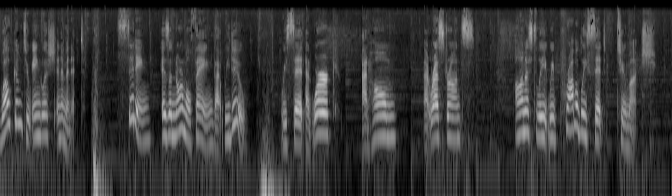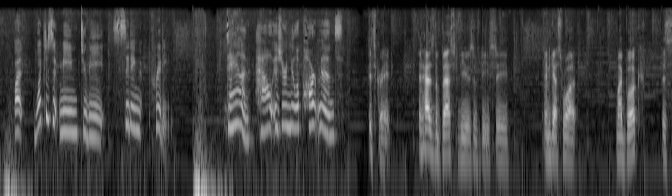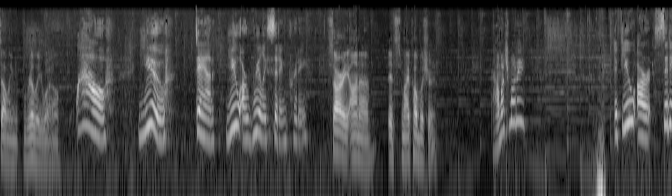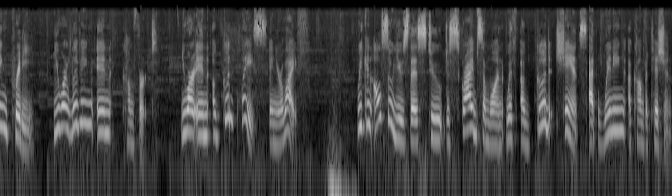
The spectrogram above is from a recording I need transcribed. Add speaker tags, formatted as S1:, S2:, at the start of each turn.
S1: Welcome to English in a Minute. Sitting is a normal thing that we do. We sit at work, at home, at restaurants. Honestly, we probably sit too much. But what does it mean to be sitting pretty?
S2: Dan, how is your new apartment?
S3: It's great. It has the best views of DC. And guess what? My book is selling really well.
S2: Wow. You, Dan, you are really sitting pretty.
S3: Sorry, Anna, it's my publisher. How much money?
S1: If you are sitting pretty, you are living in comfort. You are in a good place in your life. We can also use this to describe someone with a good chance at winning a competition.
